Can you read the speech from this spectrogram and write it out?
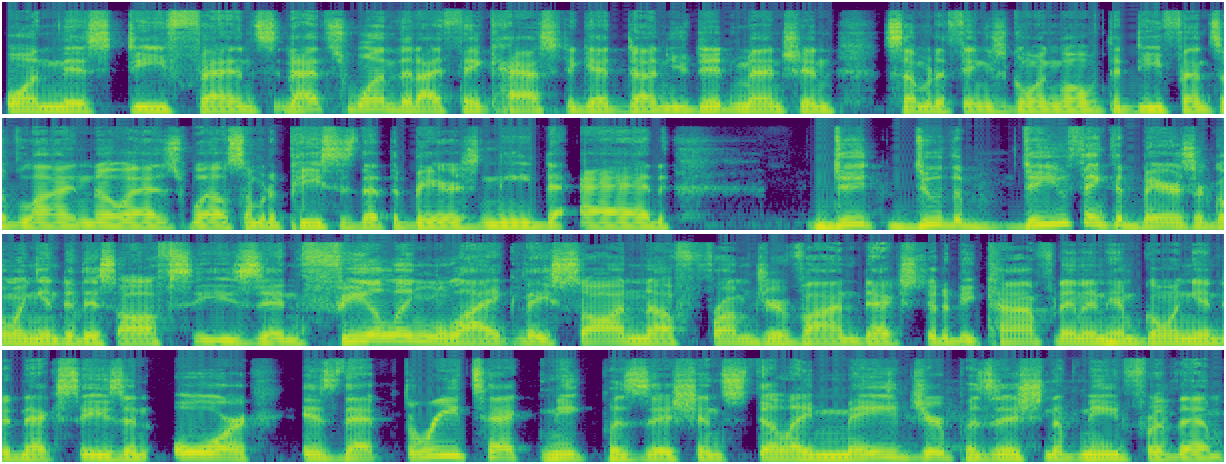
on this defense. That's one that I think has to get done. You did mention some of the things going on with the defensive line, though, as well. Some of the pieces that the Bears need to add do do the do you think the Bears are going into this offseason feeling like they saw enough from Gervon Dexter to be confident in him going into next season, or is that three technique position still a major position of need for them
